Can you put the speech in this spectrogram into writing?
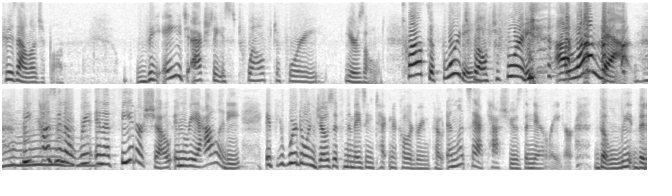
Who's eligible? The age actually is 12 to 40 years old. 12 to 40. 12 to 40. I love that. because in a mm. re- in a theater show, in reality, if you, we're doing Joseph and the Amazing Technicolor Dreamcoat, and let's say I cast you as the narrator, the lead, the,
